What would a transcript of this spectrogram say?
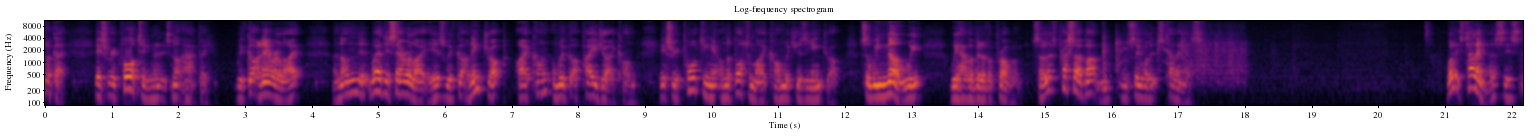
Okay, it's reporting that it's not happy. We've got an error light and on the, where this error light is we've got an ink drop icon and we've got a page icon. It's reporting it on the bottom icon which is the ink drop. So we know we, we have a bit of a problem. So let's press our button and see what it's telling us. What it's telling us is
